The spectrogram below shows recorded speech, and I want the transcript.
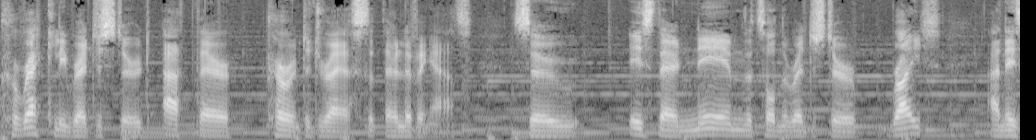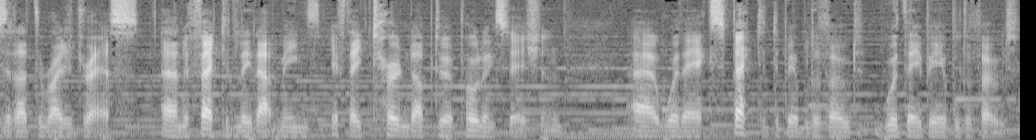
correctly registered at their current address that they're living at. So is their name that's on the register right? And is it at the right address? And effectively, that means if they turned up to a polling station, uh, were they expected to be able to vote? Would they be able to vote?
